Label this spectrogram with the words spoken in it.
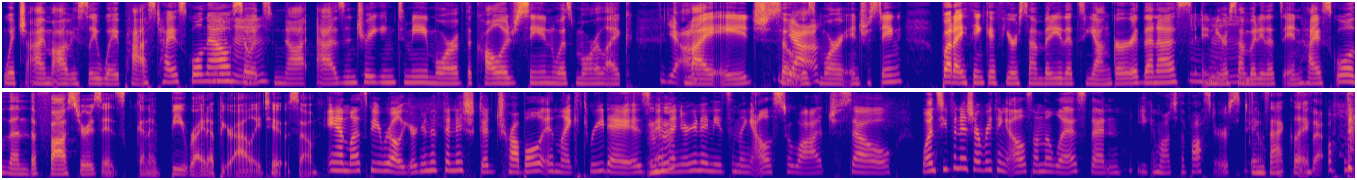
which I'm obviously way past high school now, so Mhm. it's not as intriguing to me. More of the college scene was more like Yeah. my age, so it was more interesting. But I think if you're somebody that's younger than us and you're Mhm. somebody that's in high school, then The Fosters is going to be right up your alley too. So, and let's be real, you're going to finish Good Trouble in like three days, Mhm. and then you're going to need something else to watch. So once you finish everything else on the list, then you can watch The Fosters too. exactly. So,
